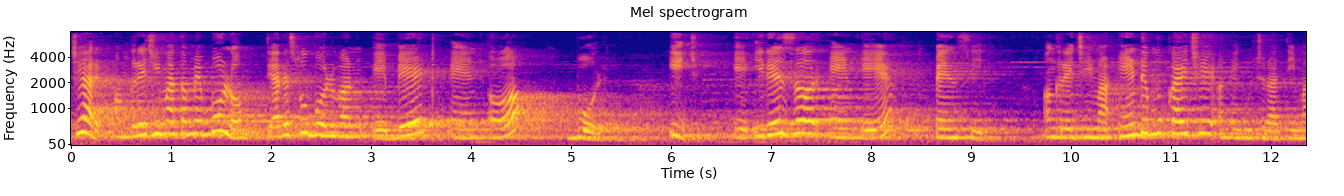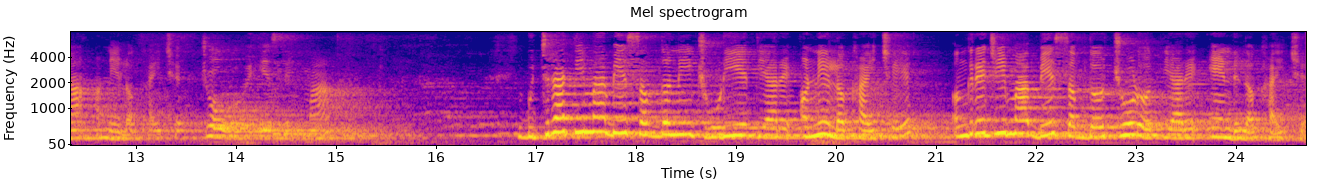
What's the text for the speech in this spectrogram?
જ્યારે અંગ્રેજીમાં તમે બોલો, ત્યારે શું બોલવાનું? એ bat and a ball each a eraser and a pencil અંગ્રેજીમાં એન્ડ મુકાય છે અને ગુજરાતીમાં અને લખાય છે. જોવો હવે એ ગુજરાતીમાં બે શબ્દને જોડીએ ત્યારે અને લખાય છે. અંગ્રેજીમાં બે શબ્દ જોડો ત્યારે એન્ડ લખાય છે.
